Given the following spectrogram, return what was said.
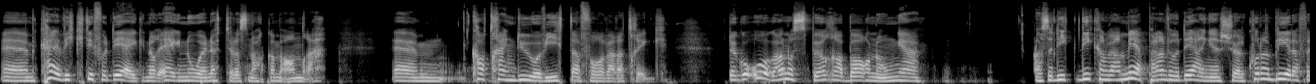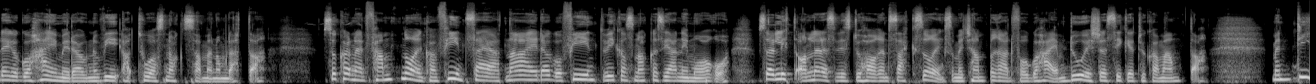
Eh, Hva er viktig for deg når jeg nå er nødt til å snakke med andre? Eh, Hva trenger du å vite for å være trygg? Det går òg an å spørre barn og unge Altså de, de kan være med på den vurderingen sjøl. Hvordan blir det for deg å gå hjem i dag når vi to har snakket sammen om dette? Så kan en 15-åring kan fint si at nei, det går fint, vi kan snakkes igjen i morgen. Så er det litt annerledes hvis du har en seksåring som er kjemperedd for å gå hjem. Da er det ikke sikkert du kan vente. Men de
